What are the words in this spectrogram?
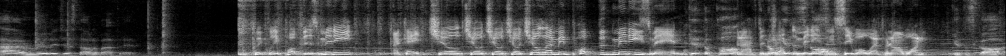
I really just thought about that. Quickly pop this mini. Okay, chill, chill, chill, chill, chill. Let me pop the minis, man. Get the pump. And I have to No, drop get the minis and see what weapon I want. Get the scar.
